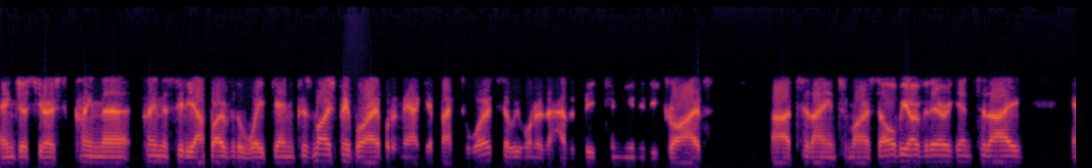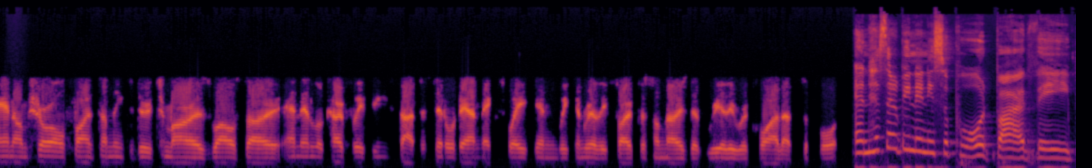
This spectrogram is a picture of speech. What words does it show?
and just you know clean the clean the city up over the weekend because most people are able to now get back to work. So we wanted to have a big community drive uh, today and tomorrow. So I'll be over there again today, and I'm sure I'll find something to do tomorrow as well. So and then look, hopefully things start to settle down next week, and we can really focus on those that really require that support. And has there been any support by the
